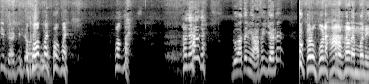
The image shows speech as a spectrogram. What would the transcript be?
કેમ ઢાઢ નહીં ફોકમાં ફોકમાં ફોકમાં હળગા હળગા ડોહા તમે હાફી ગયા ને? કરું? પડે હા સડે મને.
